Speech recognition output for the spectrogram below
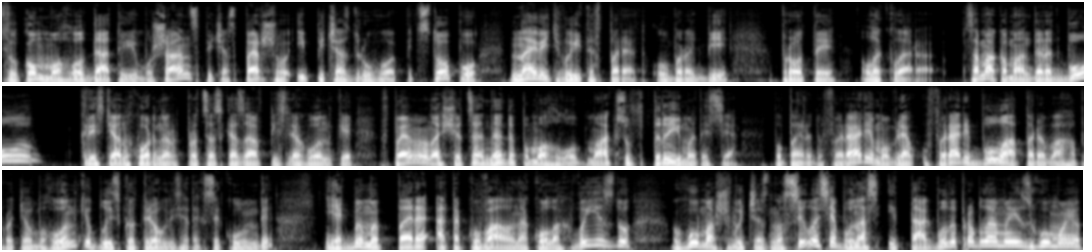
цілком могло дати йому шанс під час першого і під час другого підстопу навіть вийти вперед у боротьбі проти Леклера. Сама команда Red Bull, Крістіан Хорнер про це сказав після гонки, впевнена, що це не допомогло б Максу втриматися попереду Феррарі. Мовляв, у Феррарі була перевага протягом гонки близько трьох десятих секунди. І якби ми переатакували на колах виїзду, гума швидше зносилася, бо у нас і так були проблеми із гумою,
